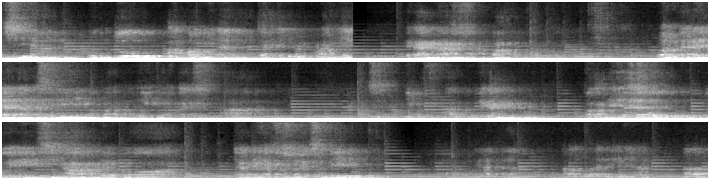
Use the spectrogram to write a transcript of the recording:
siap untuk apabila terjadi perkelahian. Ya Dengan kasus apa? Keluarga yang datang ke sini bapak ini bapak Islam seperti Mas Abu kan? Bapak tidak tahu oh ini si A ada dari kasus dari sendiri. Ya, kalau tadinya eh,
